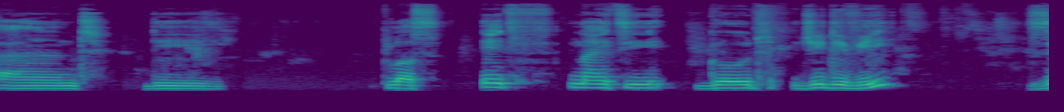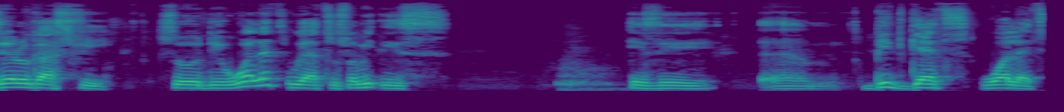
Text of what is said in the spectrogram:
and the plus 890 gold GDV, zero gas fee. So the wallet we are to submit is is a um, BitGet wallet.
